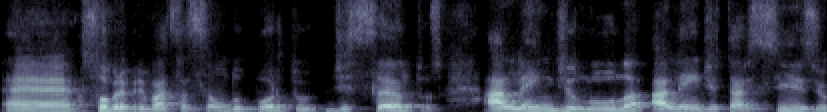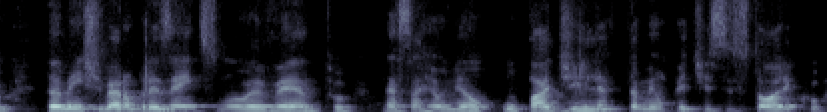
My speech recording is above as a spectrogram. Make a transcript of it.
é, sobre a privatização do Porto de Santos. Além de Lula, além de Tarcísio, também estiveram presentes no evento, nessa reunião, o Padilha, também um petista histórico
